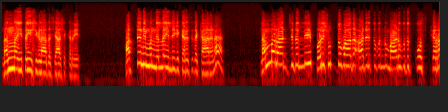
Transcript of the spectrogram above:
ನನ್ನ ಹಿತೈಷಿಗಳಾದ ಶಾಸಕರೇ, ಮತ್ತೆ ನಿಮ್ಮನ್ನೆಲ್ಲ ಇಲ್ಲಿಗೆ ಕರೆಸಿದ ಕಾರಣ ನಮ್ಮ ರಾಜ್ಯದಲ್ಲಿ ಪರಿಶುದ್ಧವಾದ ಆಡಳಿತವನ್ನು ಮಾಡುವುದಕ್ಕೋಸ್ಕರ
